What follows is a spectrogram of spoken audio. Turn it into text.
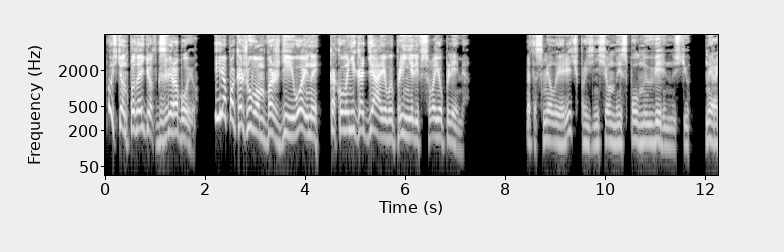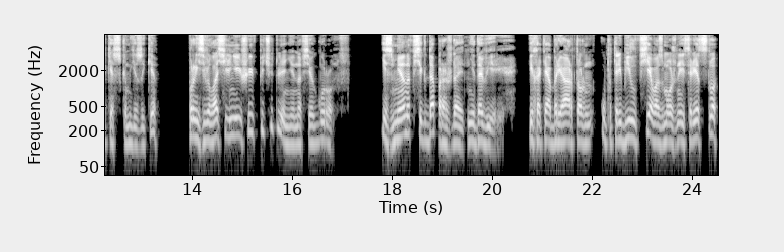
Пусть он подойдет к зверобою, и я покажу вам, вожди и воины, какого негодяя вы приняли в свое племя. Эта смелая речь, произнесенная с полной уверенностью на иракесском языке, произвела сильнейшее впечатление на всех гуронов. Измена всегда порождает недоверие, и хотя Бриарторн употребил все возможные средства,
